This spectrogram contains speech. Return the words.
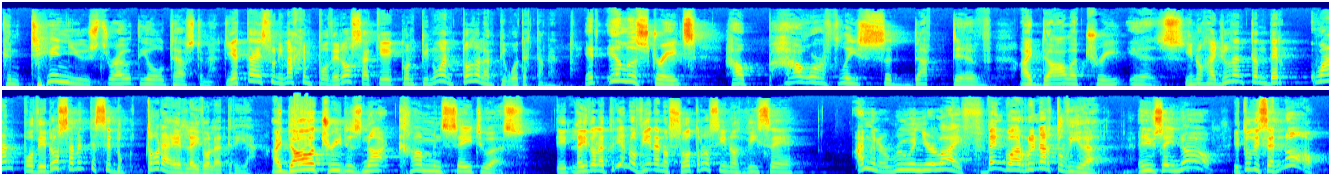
continues throughout the Old Testament. Y esta es una imagen poderosa que continúa en todo el Antiguo Testamento. It illustrates how powerfully seductive idolatry is. Y nos ayuda a entender cuán poderosamente seductora es la idolatría. Idolatry does not come and say to us, Y La idolatría no viene a nosotros y nos dice, I'm going to ruin your life. vengo a arruinar tu vida. And you say, No. Y tú dices, no.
